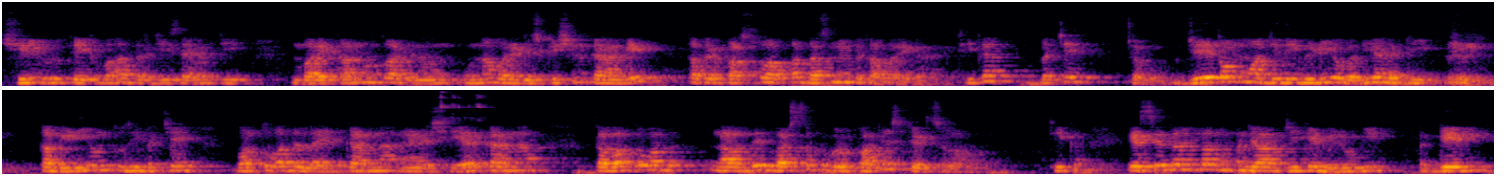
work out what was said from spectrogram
ਸ਼੍ਰੀ ਗੁਰੂ ਤੇਗ ਬਹਾਦਰ ਜੀ ਸਾਹਿਬ ਜੀ ਬਾਰੇ ਕੱਲ ਨੂੰ ਤੁਹਾਡੇ ਨਾਲ ਉਹਨਾਂ ਬਾਰੇ ਡਿਸਕਸ਼ਨ ਕਰਾਂਗੇ, ਤਾਂ ਫਿਰ ਪਰਸੋਂ ਆਪਾਂ ਦਸਵੇਂ ਪਿਤਾ ਬਾਰੇ ਕਰਾਂਗੇ, ਠੀਕ ਆ? ਬੱਚੇ, ਚਲੋ, ਜੇ ਤੁਹਾਨੂੰ ਅੱਜ ਦੀ ਵੀਡੀਓ ਵਧੀਆ ਲੱਗੀ, ਤਾਂ ਵੀਡੀਓ ਨੂੰ ਤੁਸੀਂ ਬੱਚੇ ਵੱਧ ਤੋਂ ਵੱਧ ਲਾਈਕ ਕਰਨਾ ਐਂਡ ਸ਼ੇਅਰ ਕਰਨਾ, ਤਾਂ ਵੱਧ ਤੋਂ ਵੱਧ ਆਪਦੇ WhatsApp ਗਰੁੱਪਾਂ ਤੇ ਸਟੇਟਸ ਲਾਉਣਾ, ਠੀਕ ਆ? ਇਸੇ ਤਰ੍ਹਾਂ ਤੁਹਾਨੂੰ ਪੰਜਾਬ ਜੀਕੇ ਮਿਲੂਗੀ, ਅੱਗੇ ਵੀ,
